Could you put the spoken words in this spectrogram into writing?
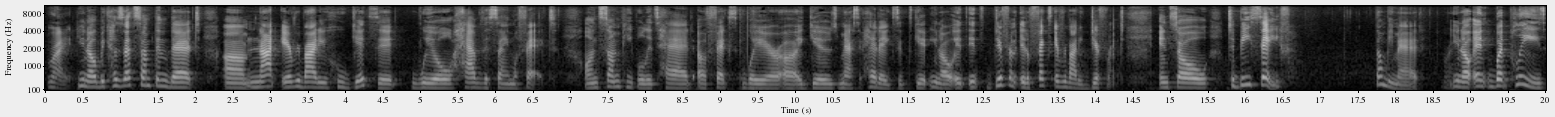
Right. You know because that's something that um, not everybody who gets it will have the same effect on some people, it's had effects where uh, it gives massive headaches. It's get you know it, it's different. It affects everybody different, and so to be safe, don't be mad. Right. You know, and but please,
